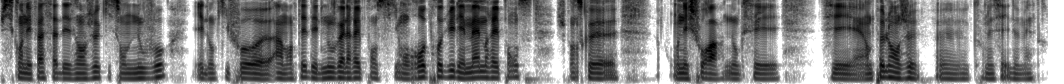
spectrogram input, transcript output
puisqu'on est face à des enjeux qui sont nouveaux. Et donc, il faut inventer des nouvelles réponses. Si on reproduit les mêmes réponses, je pense que on échouera. Donc, c'est c'est un peu l'enjeu euh, qu'on essaye de mettre.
